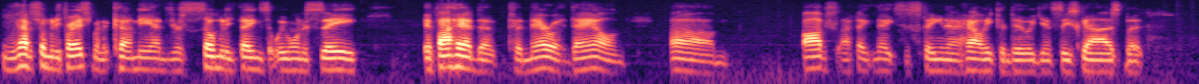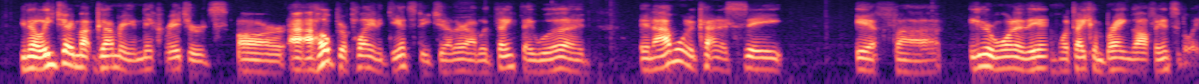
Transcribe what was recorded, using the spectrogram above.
you have so many freshmen that come in. There's so many things that we want to see. If I had to, to narrow it down, um, obviously I think Nate Sestina, how he can do against these guys, but you know, EJ Montgomery and Nick Richards are. I, I hope they're playing against each other. I would think they would, and I want to kind of see if uh, either one of them what they can bring offensively.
